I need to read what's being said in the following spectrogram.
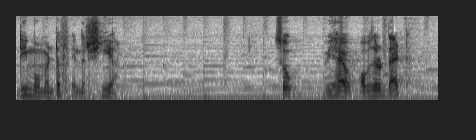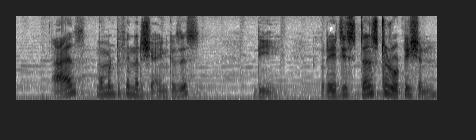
the moment of inertia. So, we have observed that as moment of inertia increases, the resistance to rotation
